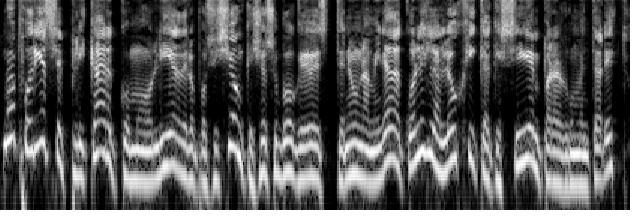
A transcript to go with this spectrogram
¿Vos podrías explicar como líder de la oposición, que yo supongo que debes tener una mirada, cuál es la lógica que siguen para argumentar esto?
